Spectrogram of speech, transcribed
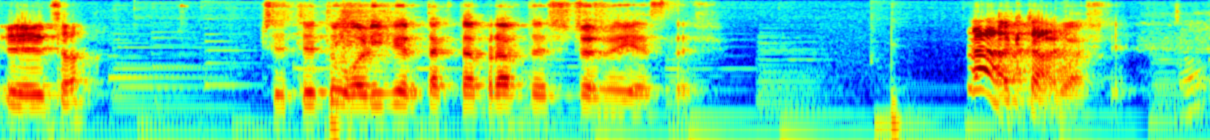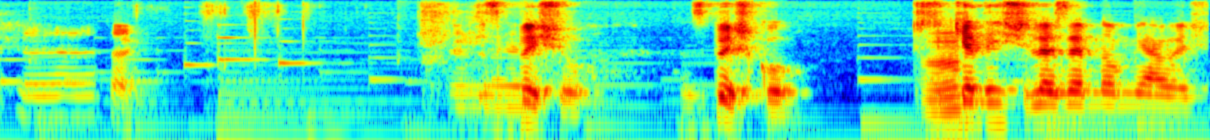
yy, co? Czy ty tu, Oliwier, tak naprawdę szczerze jesteś? Tak, tak. No właśnie. No, yy, tak. Zbysiu, Zbyszku, czy hmm? kiedyś źle ze mną miałeś?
